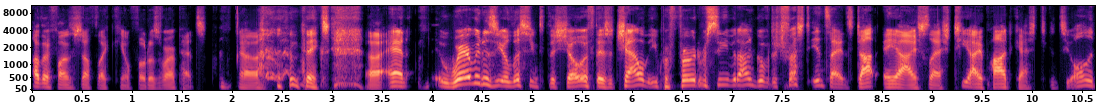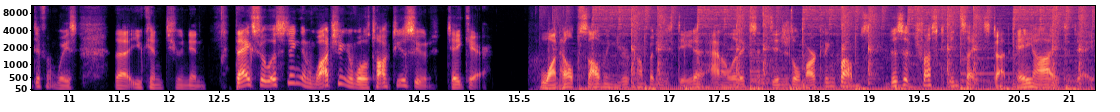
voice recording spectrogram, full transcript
other fun stuff like you know photos of our pets. Uh, thanks. Uh, and wherever it is you're listening to the show, if there's a channel that you prefer to receive it on, go over to trustinsights.ai slash TI podcast. You can see all the different ways that you can tune in. Thanks for listening and watching, and we'll talk to you soon. Take care. Want help solving your company's data, analytics, and digital marketing problems? Visit trustinsights.ai today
